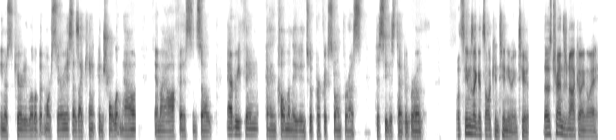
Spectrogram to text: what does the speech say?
you know, security a little bit more serious as I can't control it now in my office. And so everything kind of culminated into a perfect storm for us to see this type of growth. Well, it seems like it's all continuing too. Those trends are not going away.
